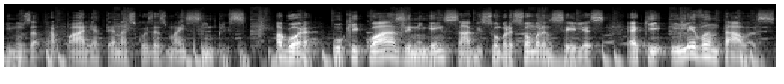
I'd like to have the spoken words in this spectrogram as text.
e nos atrapalha até nas coisas mais simples. Agora, o que quase ninguém sabe sobre as sobrancelhas é que levantá-las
